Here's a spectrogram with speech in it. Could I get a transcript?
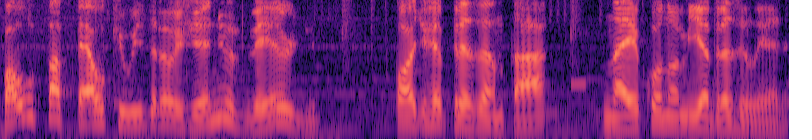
qual o papel que o hidrogênio verde pode representar na economia brasileira?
